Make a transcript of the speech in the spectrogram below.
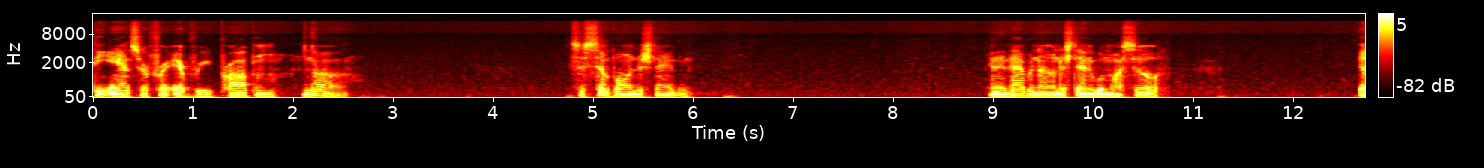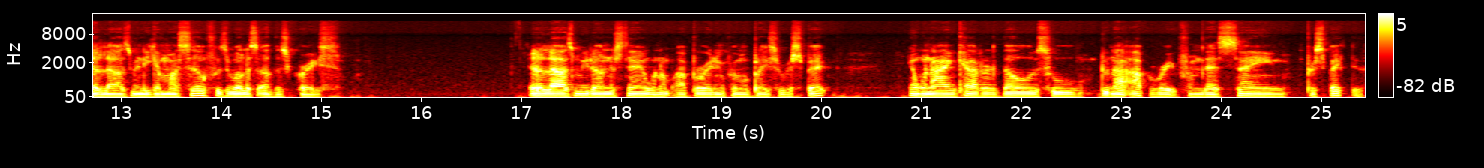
the answer for every problem. No. It's a simple understanding and in having that understanding with myself, it allows me to give myself as well as others grace. It allows me to understand when I'm operating from a place of respect and when I encounter those who do not operate from that same perspective.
